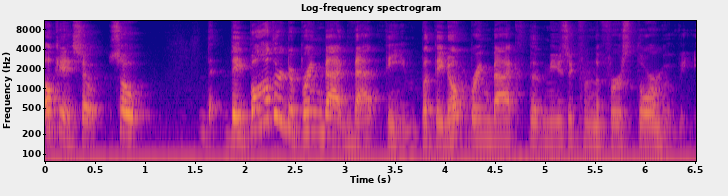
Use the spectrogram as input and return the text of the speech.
Okay, so so th- they bother to bring back that theme, but they don't bring back the music from the first Thor movie.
